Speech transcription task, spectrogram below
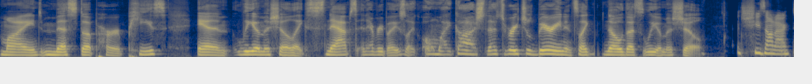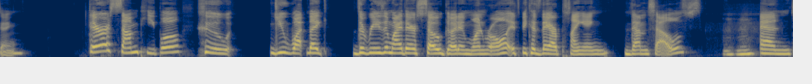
mind messed up her piece and Lea Michele like snaps and everybody's like, "Oh my gosh, that's Rachel Berry." And it's like, "No, that's Lea Michele." She's not acting. There are some people who you want like the reason why they're so good in one role, it's because they are playing themselves. Mm-hmm. And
